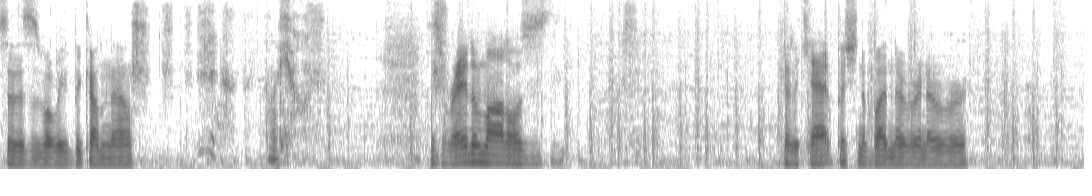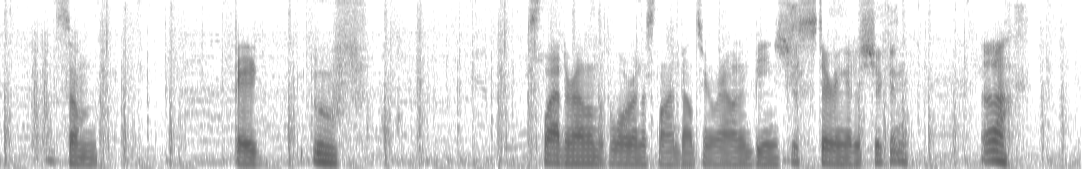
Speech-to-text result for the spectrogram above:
So this is what we've become now. oh my god. Just random models. Just... Got a cat pushing a button over and over. Some big oof sliding around on the floor and a slime bouncing around and Beans just staring at his chicken. Ugh.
